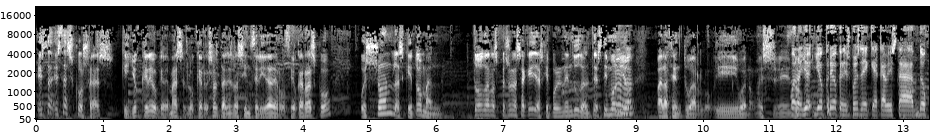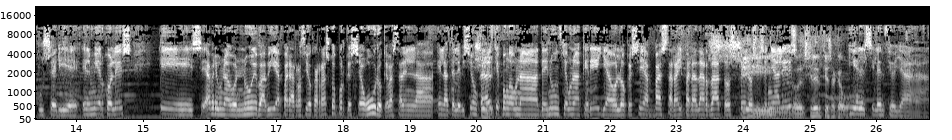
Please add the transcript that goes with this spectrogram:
esta- estas cosas, que yo creo que además lo que resaltan es la sinceridad de Rocío Carrasco, pues son las que toman todas las personas aquellas que ponen en duda el testimonio para acentuarlo. Y bueno, es... eh, Bueno, no- yo, yo creo que después de que acabe esta docu-serie el miércoles, eh, se abre una nueva vía para Rocío Carrasco porque seguro que va a estar en la, en la televisión. Cada Sí. vez que ponga una denuncia, una querella o lo que sea, va a estar ahí para dar datos, Sí, pelos y señales. Lo del silencio se acabó. Y el silencio ya...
